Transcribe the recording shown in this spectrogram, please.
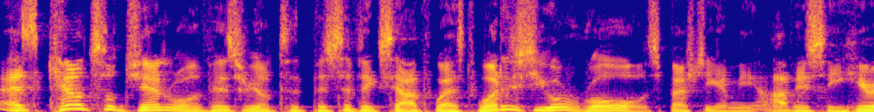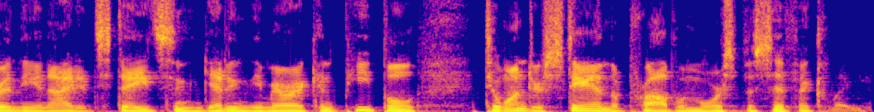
As Consul General of Israel to the Pacific Southwest, what is your role, especially, I mean, obviously here in the United States and getting the American people to understand the problem more specifically?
